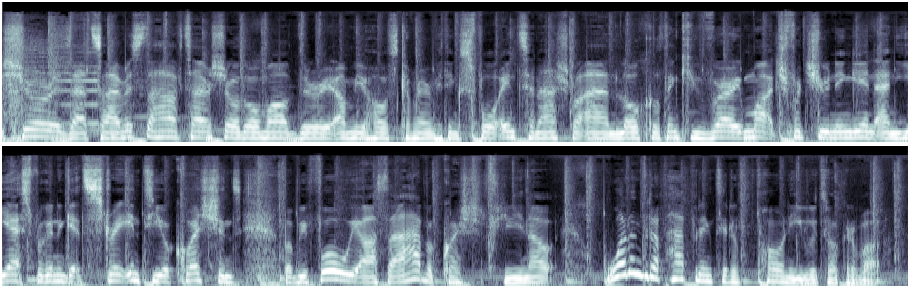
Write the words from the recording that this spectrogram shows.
It sure is that time. It's the halftime show with Omar Duri. I'm your host, covering everything sport, international and local. Thank you very much for tuning in. And yes, we're going to get straight into your questions. But before we ask that, I have a question for you. Now, what ended up happening to the pony you were talking about?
